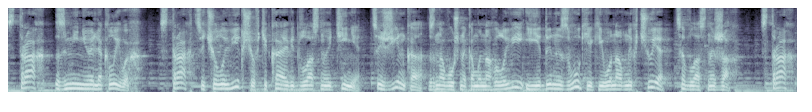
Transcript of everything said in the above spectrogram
Страх змінює лякливих. Страх це чоловік, що втікає від власної тіні. Це жінка з навушниками на голові, і єдиний звук, який вона в них чує, це власний жах. Страх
